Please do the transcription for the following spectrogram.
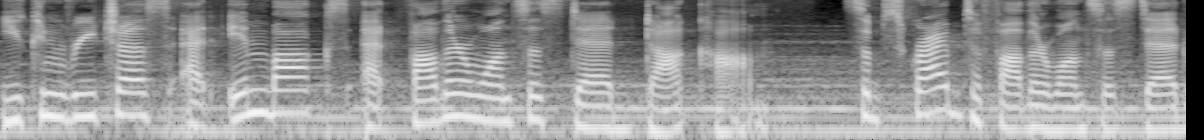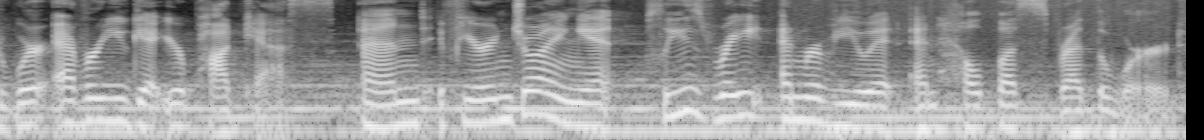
You can reach us at inbox at fatherwantsusdead.com. Subscribe to Father Wants Us Dead wherever you get your podcasts. And if you're enjoying it, please rate and review it and help us spread the word.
